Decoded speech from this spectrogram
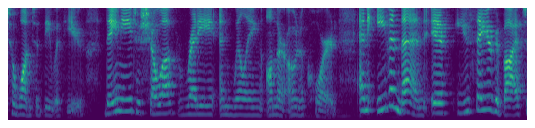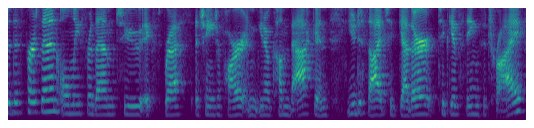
to want to be with you. They need to show up ready and willing on their own accord. And even then, if you say your goodbyes to this person only for them to express a change of heart and, you know, come back and you decide together to give things a try,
